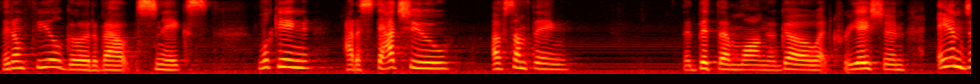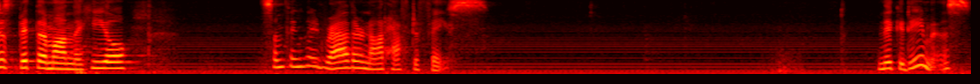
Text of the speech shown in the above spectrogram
They don't feel good about snakes looking at a statue of something that bit them long ago at creation and just bit them on the heel something they'd rather not have to face. Nicodemus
